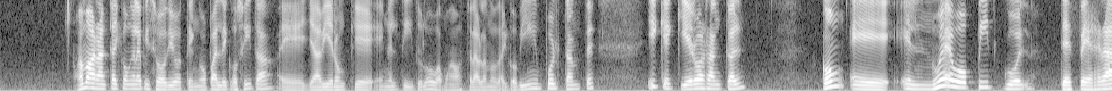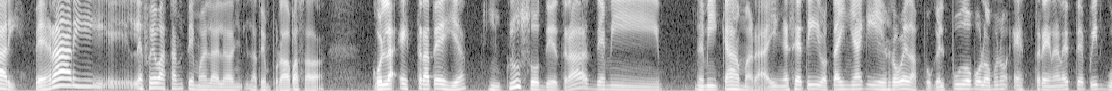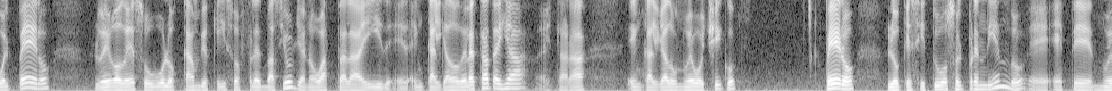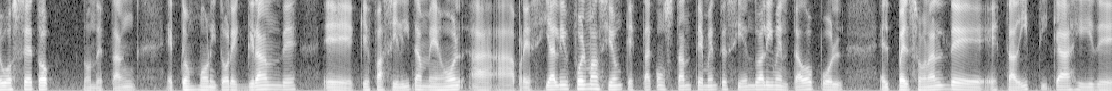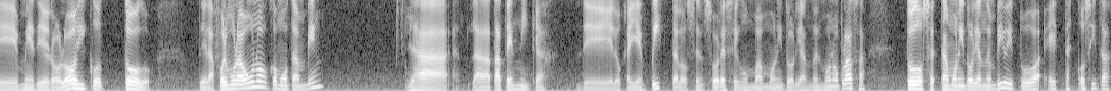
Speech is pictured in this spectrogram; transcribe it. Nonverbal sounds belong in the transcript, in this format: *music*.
Vamos a arrancar con el episodio. Tengo un par de cositas. Eh, ya vieron que en el título vamos a estar hablando de algo bien importante y que quiero arrancar con eh, el nuevo pitbull de Ferrari. Ferrari le fue bastante mal la, temporada pasada con la estrategia, incluso detrás de mi de mi cámara, y en ese tiro está Iñaki y Ruedas, porque él pudo por lo menos estrenar este pitbull, pero luego de eso hubo los cambios que hizo Fred Basur, ya no va a estar ahí eh, encargado de la estrategia, estará encargado un nuevo chico, pero lo que sí estuvo sorprendiendo, eh, este nuevo setup donde están estos monitores grandes eh, que facilitan mejor a, apreciar la información que está constantemente siendo alimentado por el personal de estadísticas y de meteorológico, todo, de la Fórmula 1 como también la, la data técnica de lo que hay en pista, los sensores según van monitoreando el monoplaza, todo se está monitoreando en vivo y todas estas cositas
